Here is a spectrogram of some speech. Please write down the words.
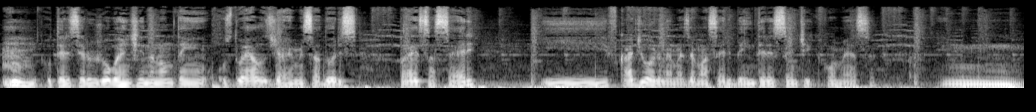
o terceiro jogo a gente ainda não tem os duelos de arremessadores para essa série e ficar de olho, né? Mas é uma série bem interessante que começa em,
